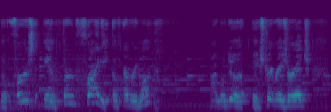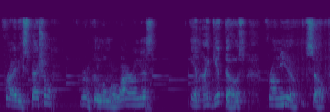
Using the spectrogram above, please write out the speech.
the first and third Friday of every month. I will do a, a straight razor edge Friday special. We're going to put a little more water on this. And I get those from you. So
